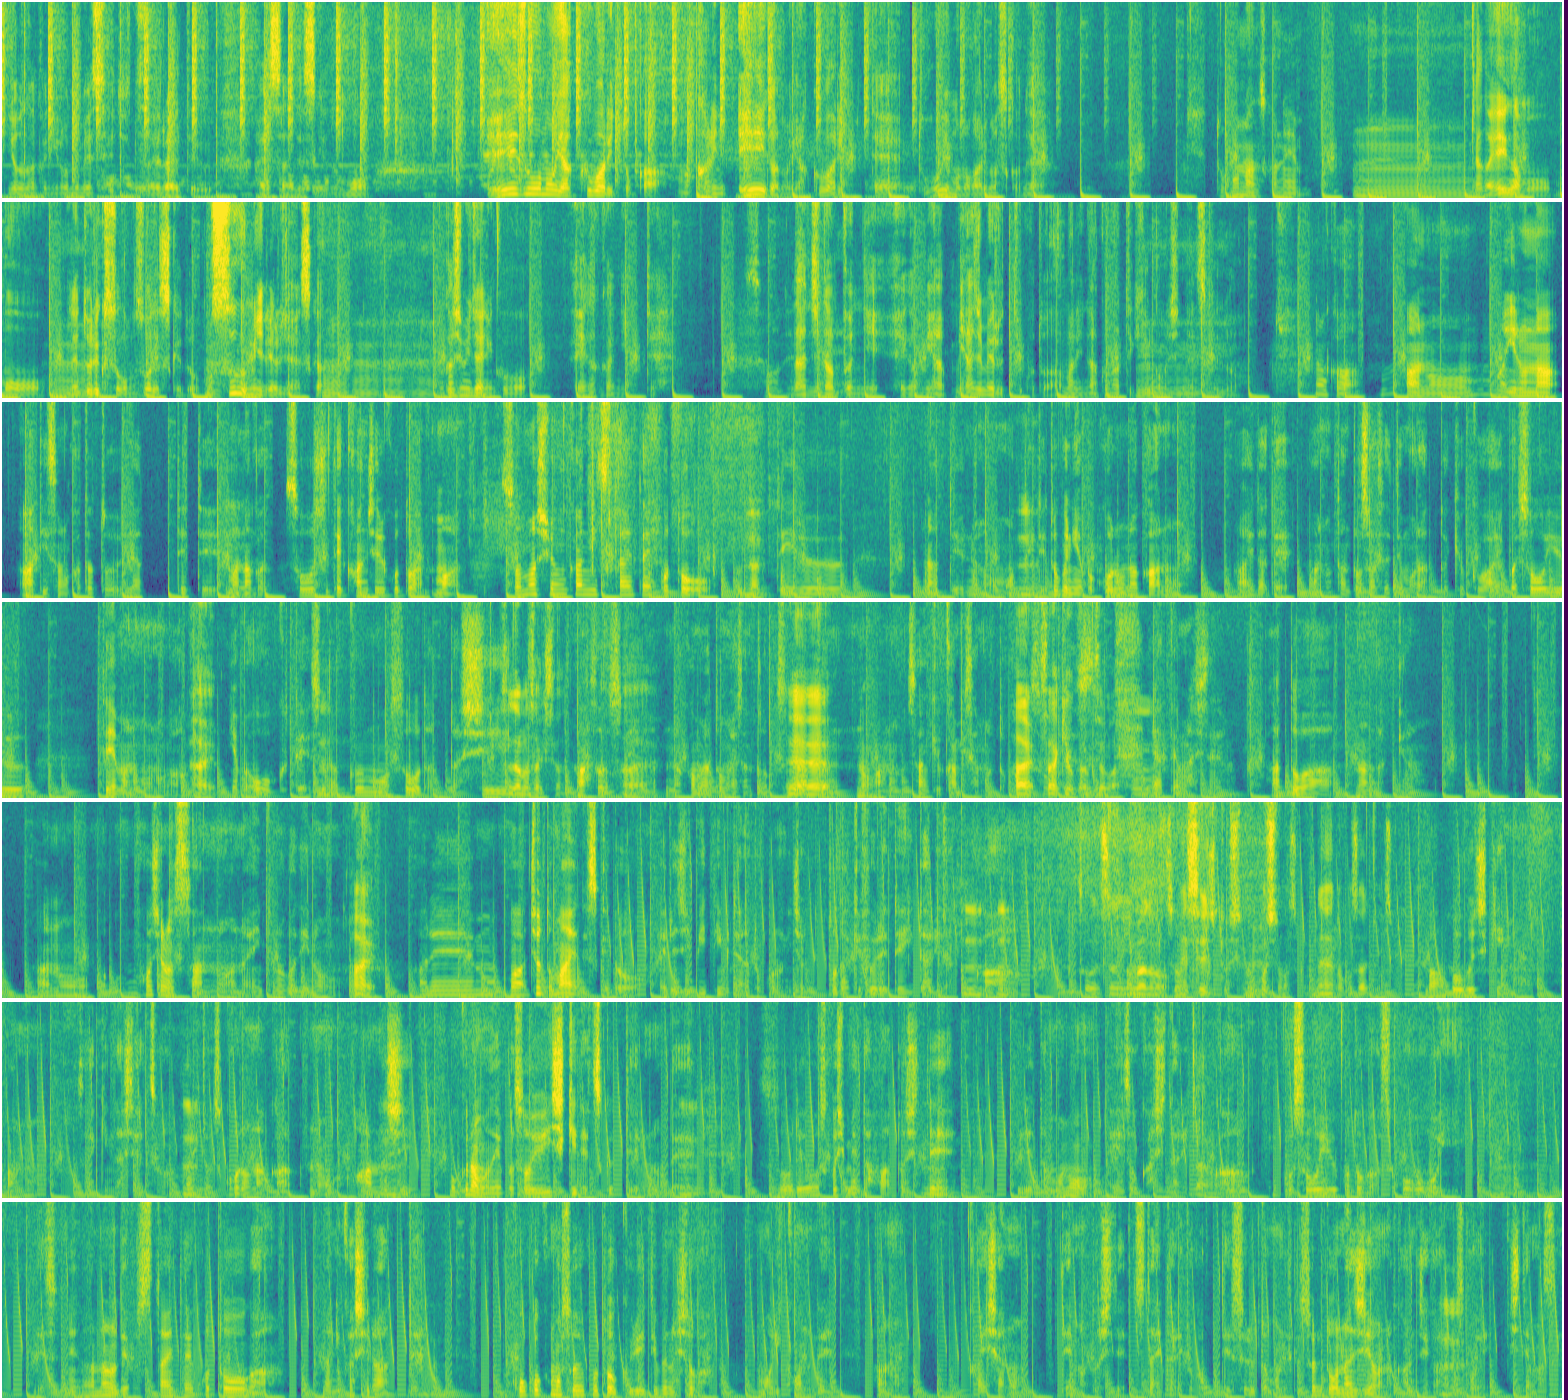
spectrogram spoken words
世の中にいろんなメッセージ伝えられてる林さんですけども映像の役割とか、まあ、仮に映画の役割ってどういうものがありますかね？どうなんですかね？うーん。なんか映画ももううん。ネットフリックスとかもそうですけど、もうすぐ見れるじゃないですか、うんうんうんうん。昔みたいにこう映画館に行って何時何分に映画見始めるっていうことはあまりなくなってきてるかもしれないですけど、なんかあのまあいろんなアーティストの方とやってて、まあなんか総じて感じることはまあその瞬間に伝えたいことを歌っているなっていうのは思っていて、うん。特にやっぱコロナ禍の間であの担当させてもらった曲はやっぱりそういうテーマのものがはい。やっぱ多くて須田君もそうだったし、菅田将暉さん。あそうですね、は中村智也さんと須田君の,、あの「サンキュー神様」とかい、はい、サンキュー神様、うん。やってましたよ。あとは、なんだっけな。あの、星野さんのあの、Ain't Nobody No、はい。あれはちょっと前ですけど、LGBT みたいなところにちょっとだけ触れていたりだとか、うんうんそうですね。今のメッセージとして残してますもんね、残されてますもんね。バンボーブチキンもあの最近出したやつは割とコロナ禍のお話、うん。僕らもやっぱそういう意識で作っているので、うん。それを少しメタファーとして入れたものを映像化したりとか結構そういうことがすごい多いですね。ななので伝えたいことが何かしらあって広告もそういうことをクリエイティブの人が盛り込んであの書会社のテーマとして伝えたりとかってすると思うんですけどそれと同じような感じがすごいしてますね。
